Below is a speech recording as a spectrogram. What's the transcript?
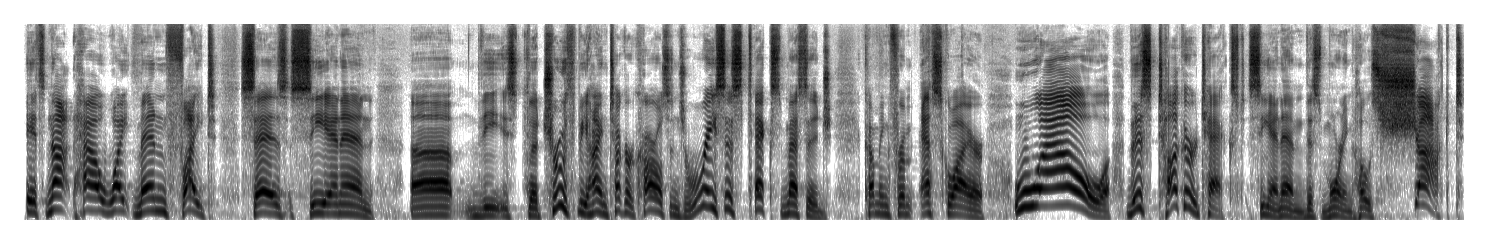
It's not how white men fight, says CNN. Uh, the, the truth behind Tucker Carlson's racist text message coming from Esquire. Wow! This Tucker text, CNN this morning host, shocked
